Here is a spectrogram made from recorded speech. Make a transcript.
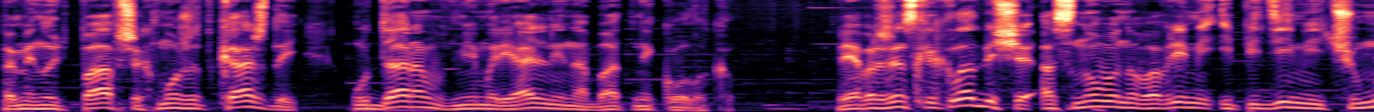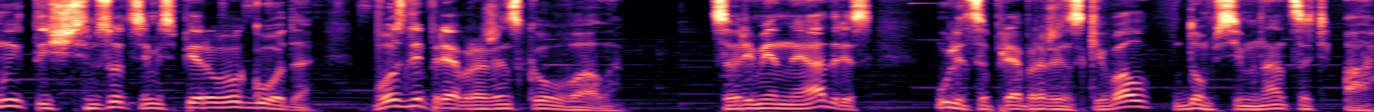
Помянуть павших может каждый ударом в мемориальный набатный колокол. Преображенское кладбище основано во время эпидемии чумы 1771 года возле Преображенского вала. Современный адрес – улица Преображенский вал, дом 17А.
